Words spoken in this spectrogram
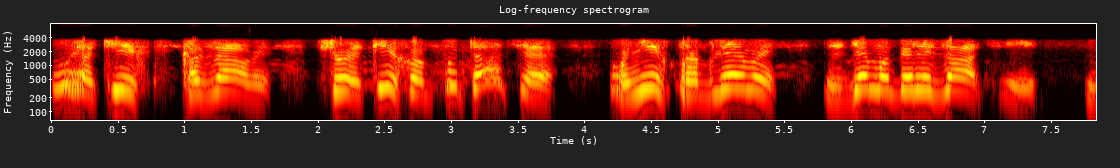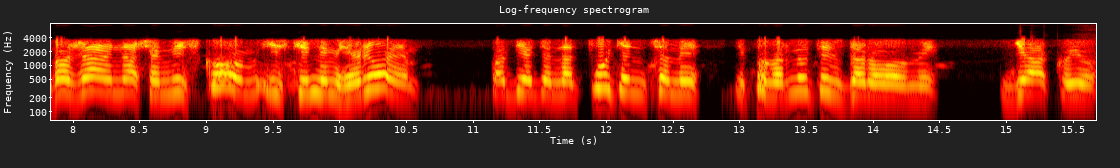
у яких казали, що яких ампутація, у них проблеми з демобілізацією. Бажаю нашим військовим істинним героям побіди над путінцями і повернутися здоровими. Дякую.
